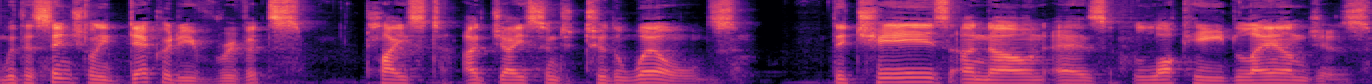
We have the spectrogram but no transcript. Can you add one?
with essentially decorative rivets placed adjacent to the welds. The chairs are known as Lockheed Lounges.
